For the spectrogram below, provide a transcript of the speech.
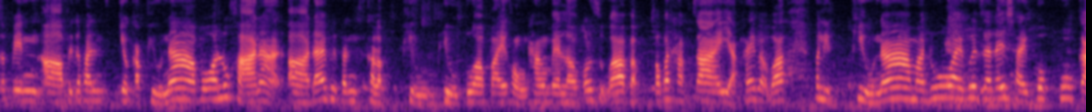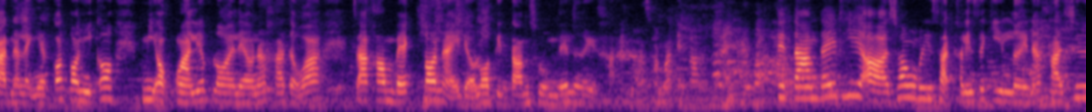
จะเป็นเอ่อผลิตภัณฑ์เกี่ยวกับผิวหน้า เพราะว่าลูกค้าน่ะเอ่อได้ผลิตภัณฑ์สำหรับผิวผิวตัวไปของทางแบรนด์เราก็รู้สึกว่าแบบเขาประทับใจอยากให้แบบว่าผลิตผิวหน้ามาด้วย เพื่อจะได้ใช้ควบคู่กันอะไรเงี้ยก็ตอนนี้ก็มีออกมาเรียบร้อยแล้วนะคะ แต่ว่าจะคัมแบ็กตอนไหนเดี๋ยวรอติดตามชมได้เลยค่ะอ่าสามารถติดตามได้ที่ไหนยังไงบ้างคะติดตามได้ที่อ่าช่องบริษัทคาริสกินเลยนะคะ ชื่อ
